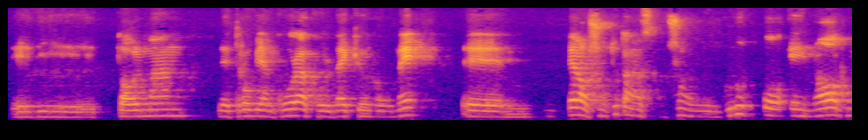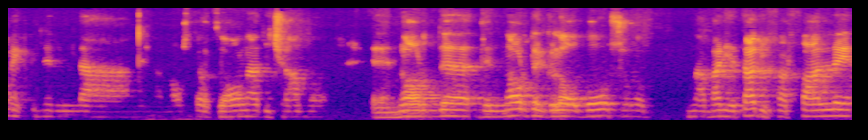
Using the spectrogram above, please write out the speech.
e di Tolman le trovi ancora col vecchio nome, eh, però sono, tutta una, sono un gruppo enorme nella, nella nostra zona, diciamo, eh, nord, del nord del globo, sono una varietà di farfalle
